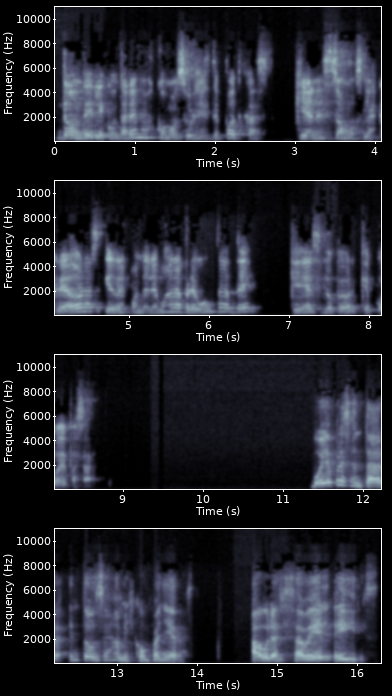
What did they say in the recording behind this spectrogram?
donde le contaremos cómo surge este podcast, quiénes somos las creadoras y responderemos a la pregunta de qué es lo peor que puede pasar. Voy a presentar entonces a mis compañeras, Aura Isabel e Iris.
